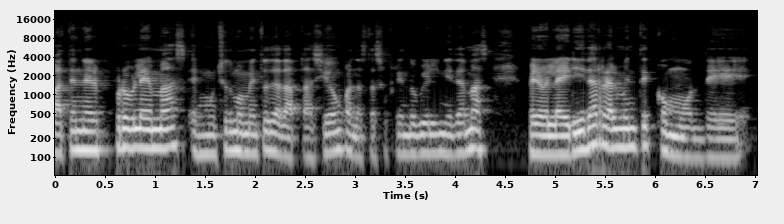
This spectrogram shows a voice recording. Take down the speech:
va a tener problemas en muchos momentos de adaptación cuando está sufriendo bullying y demás. Pero la herida realmente como de,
